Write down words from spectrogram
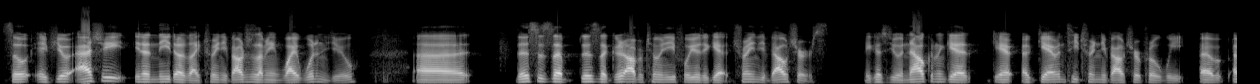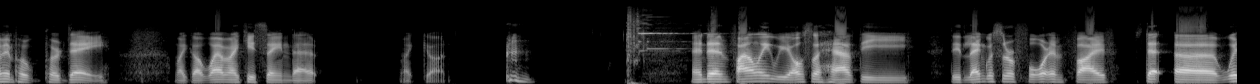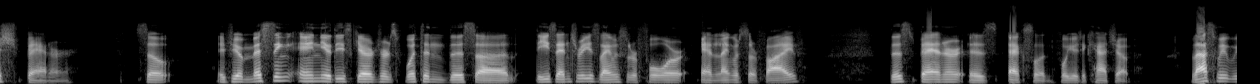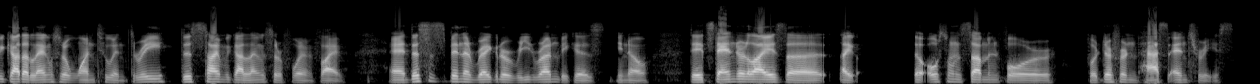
So if you're actually in a need of like Trinity vouchers, I mean, why wouldn't you? Uh, this is a this is a good opportunity for you to get Trinity vouchers because you're now going to get get a guaranteed Trinity voucher per week. Uh, I mean per per day. Oh my God, why am I keep saying that? My God. and then finally, we also have the the Langrisser four and five uh, wish banner. So if you're missing any of these characters within this uh, these entries, Langrisser 4 and Langrisser 5, this banner is excellent for you to catch up. Last week we got a Langrisser 1, 2, and 3. This time we got Langrisser 4 and 5. And this has been a regular rerun because, you know, they standardized uh, like the Osman summon for for different past entries.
